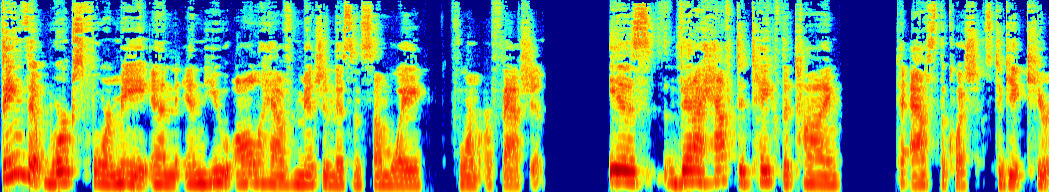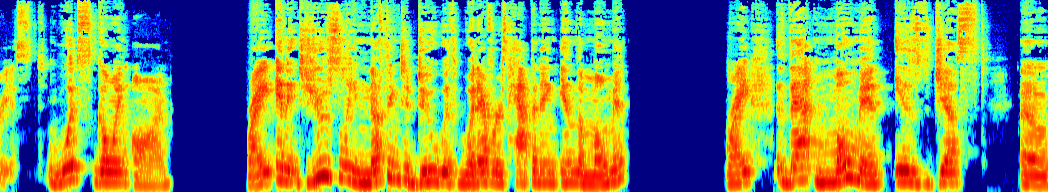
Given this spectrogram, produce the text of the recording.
thing that works for me, and, and you all have mentioned this in some way, form, or fashion, is that I have to take the time to ask the questions, to get curious. What's going on? Right? And it's usually nothing to do with whatever's happening in the moment, right? That moment is just a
